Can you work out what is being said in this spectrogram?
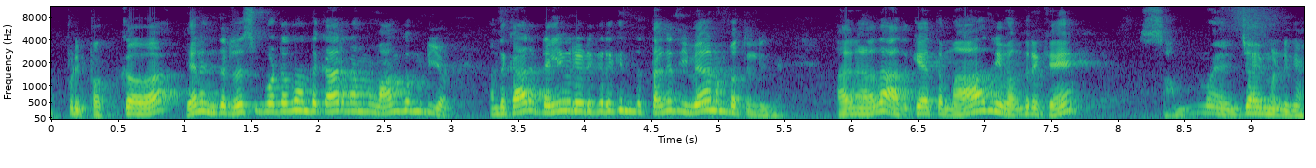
அப்படி பக்காவா? ஏன்னா இந்த ட்ரெஸ் போட்டால் தான் அந்த கார் நம்ம வாங்க முடியும். அந்த காரை டெலிவரி எடுக்கிறதுக்கு இந்த தகுதி வேணும் பார்த்துடுங்க அதனால தான் அதுக்கேற்ற மாதிரி வந்திருக்கேன். செம்ம என்ஜாய்மெண்ட்டுங்க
